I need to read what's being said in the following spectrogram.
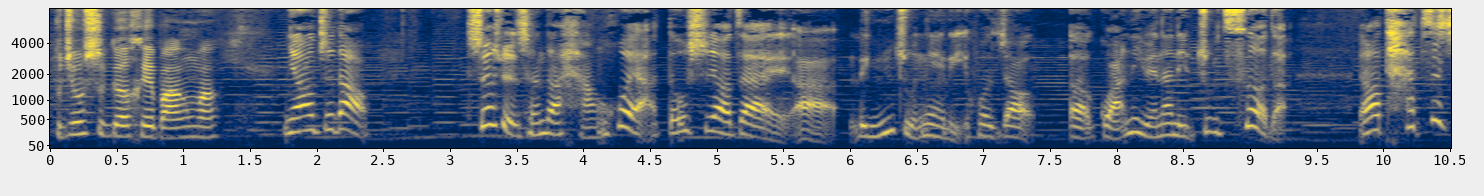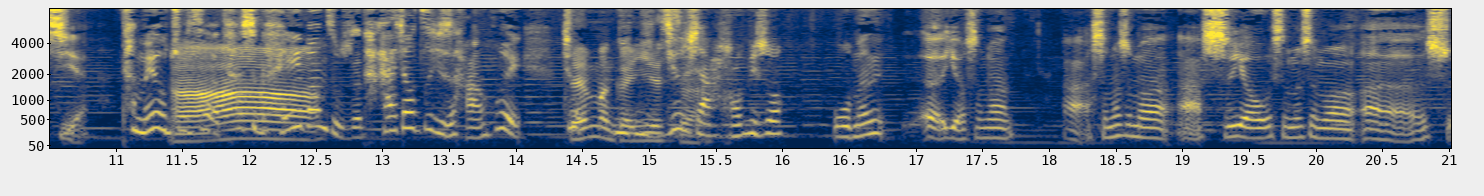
不就是个黑帮吗？你要知道，深水城的行会啊，都是要在啊领主那里或者叫呃管理员那里注册的，然后他自己他没有注册，他是个黑帮组织，他还叫自己是行会，就这么个意思。就想好比说。我们呃有什么啊什么什么啊石油什么什么呃水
